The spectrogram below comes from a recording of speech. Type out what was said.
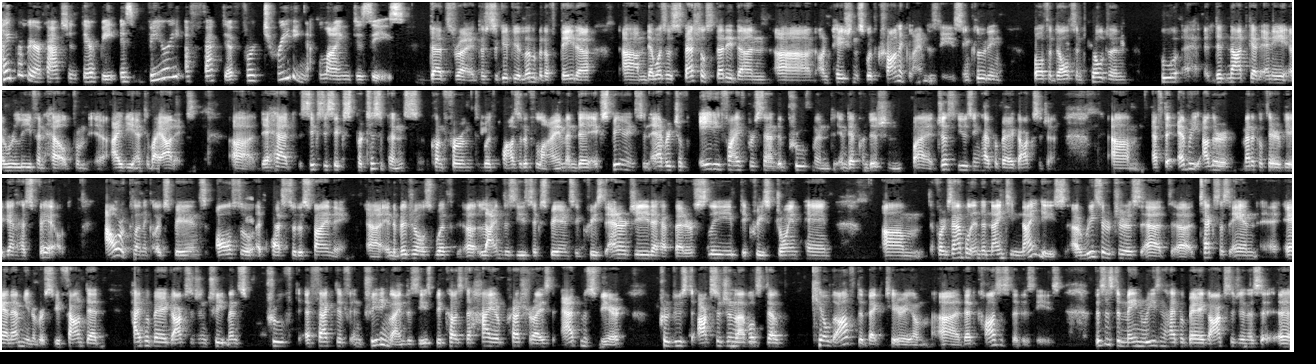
Hyperbaric oxygen therapy is very effective for treating Lyme disease. That's right. Just to give you a little bit of data, um, there was a special study done uh, on patients with chronic Lyme disease, including both adults and children, who uh, did not get any uh, relief and help from uh, IV antibiotics. Uh, they had 66 participants confirmed with positive Lyme, and they experienced an average of 85% improvement in their condition by just using hyperbaric oxygen. Um, after every other medical therapy again has failed. Our clinical experience also attests to this finding. Uh, individuals with uh, Lyme disease experience increased energy, they have better sleep, decreased joint pain, um, for example, in the 1990s, uh, researchers at uh, Texas A&M University found that hyperbaric oxygen treatments proved effective in treating Lyme disease because the higher pressurized atmosphere produced oxygen levels that killed off the bacterium uh, that causes the disease. This is the main reason hyperbaric oxygen is a, a,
